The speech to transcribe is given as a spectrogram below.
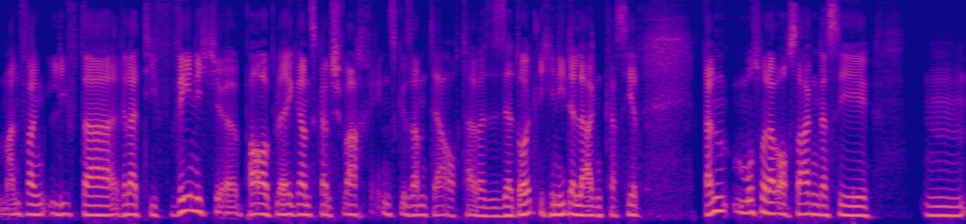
Am Anfang lief da relativ wenig äh, Powerplay, ganz, ganz schwach. Insgesamt ja auch teilweise sehr deutliche Niederlagen kassiert. Dann muss man aber auch sagen, dass sie mh,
